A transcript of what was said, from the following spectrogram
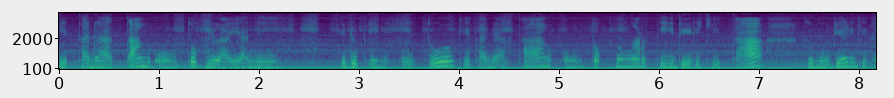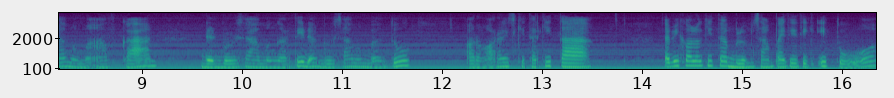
kita datang untuk dilayani. Hidup ini itu kita datang untuk mengerti diri kita kemudian kita memaafkan dan berusaha mengerti dan berusaha membantu orang-orang di sekitar kita tapi kalau kita belum sampai titik itu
